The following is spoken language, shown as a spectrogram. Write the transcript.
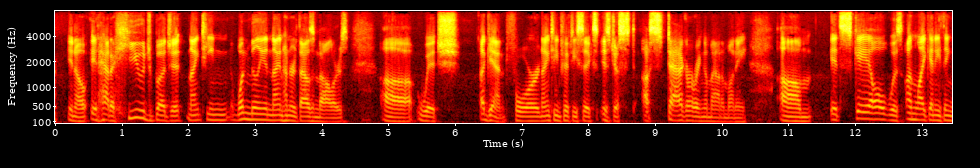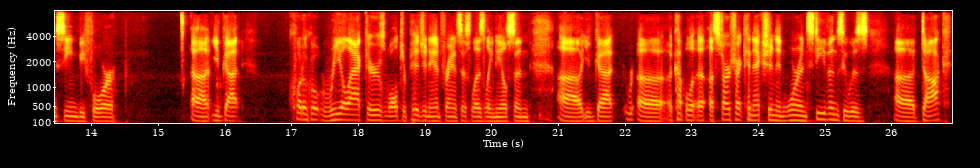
you know, it had a huge budget, nineteen one million nine hundred thousand dollars, uh, which again for 1956 is just a staggering amount of money. Um, its scale was unlike anything seen before. Uh, you've got quote unquote real actors Walter Pidgeon Anne Francis Leslie Nielsen. Uh, you've got uh, a couple of a Star Trek connection in Warren Stevens, who was uh, Doc,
